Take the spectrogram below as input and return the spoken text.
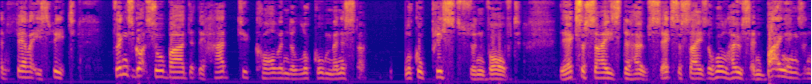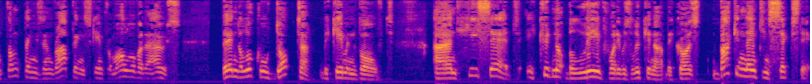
and fell at his feet. Things got so bad that they had to call in the local minister. Local priests involved. They exorcised the house, exorcised the whole house, and bangings and thumpings and rappings came from all over the house. Then the local doctor became involved. And he said he could not believe what he was looking at because back in 1960,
